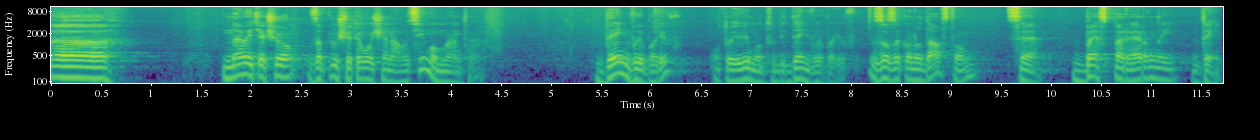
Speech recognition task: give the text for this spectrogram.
Е, навіть якщо заплющити очі на оці моменти, день виборів, от уявімо тобі день виборів, за законодавством це безперервний день.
